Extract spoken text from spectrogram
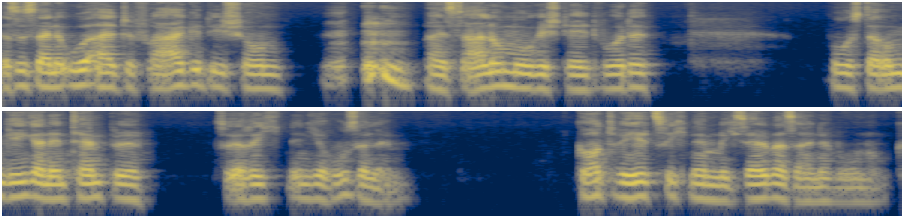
Das ist eine uralte Frage, die schon bei Salomo gestellt wurde, wo es darum ging, einen Tempel zu errichten in Jerusalem. Gott wählt sich nämlich selber seine Wohnung.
